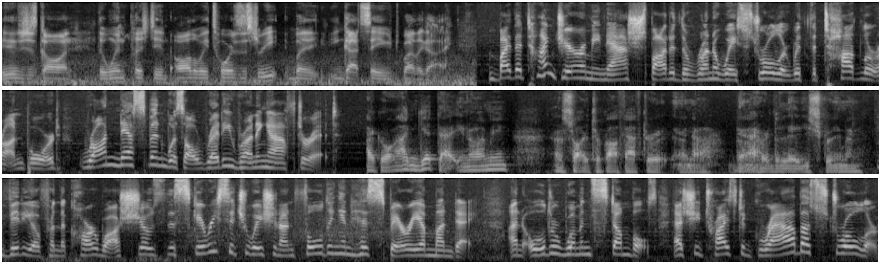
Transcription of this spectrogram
It was just gone. The wind pushed it all the way towards the street, but he got saved by the guy. By the time Jeremy Nash spotted the runaway stroller with the toddler on board, Ron Nessman was already running after it. I go, I can get that, you know what I mean? And so I took off after it, and uh, then I heard the lady screaming. Video from the car wash shows the scary situation unfolding in Hesperia Monday. An older woman stumbles as she tries to grab a stroller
